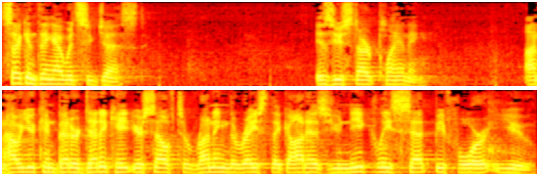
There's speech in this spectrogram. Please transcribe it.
Second thing I would suggest is you start planning on how you can better dedicate yourself to running the race that God has uniquely set before you.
